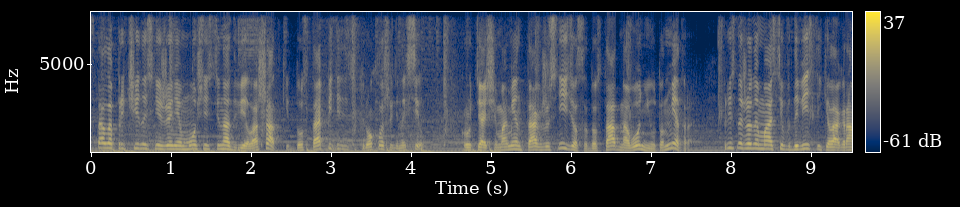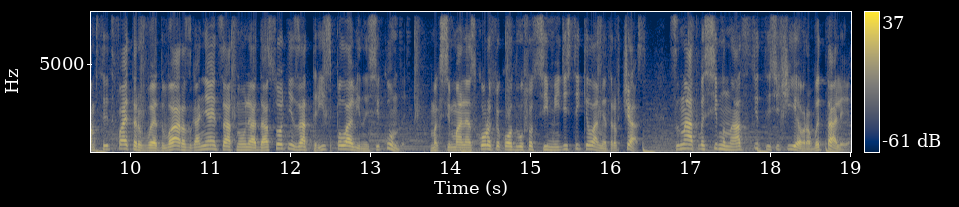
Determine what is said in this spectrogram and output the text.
стала причиной снижения мощности на две лошадки до 153 лошадиных сил. Крутящий момент также снизился до 101 ньютон-метра. При сниженной массе в 200 кг Street Fighter V2 разгоняется от 0 до сотни за 3,5 секунды. Максимальная скорость около 270 км в час. Цена от 18 тысяч евро в Италии.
